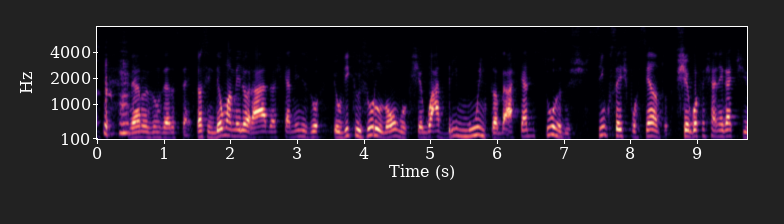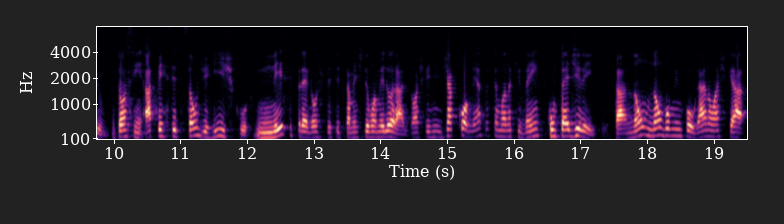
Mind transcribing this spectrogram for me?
menos 1,07. Então, assim, deu uma melhorada, acho que amenizou. Eu vi que o juro longo, que chegou a abrir muito, a ser absurdo, uns 5, 6%, chegou a fechar negativo. Então, assim, a percepção de risco, nesse pregão especificamente, deu uma melhorada. Então, acho que a gente já começa a semana que vem com o pé direito, tá? Não, não vou me empolgar, não acho que a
